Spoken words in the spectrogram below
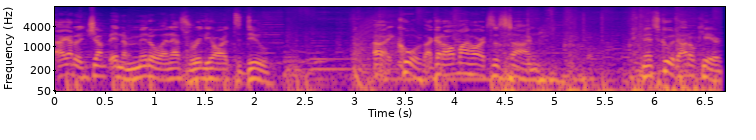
I gotta jump in the middle and that's really hard to do. Alright, cool. I got all my hearts this time. Man, it's good. I don't care.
